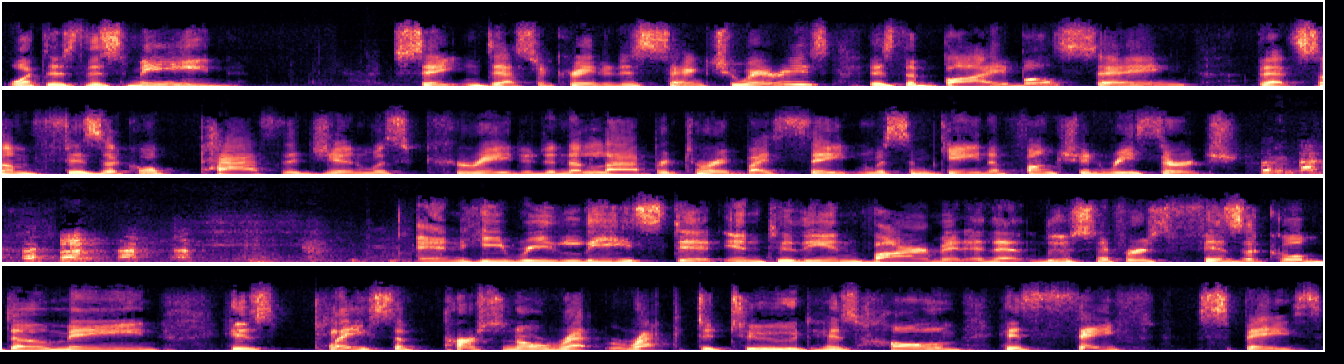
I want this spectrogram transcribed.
What does this mean? Satan desecrated his sanctuaries? Is the Bible saying that some physical pathogen was created in a laboratory by Satan with some gain of function research? and he released it into the environment, and that Lucifer's physical domain, his place of personal rectitude, his home, his safe space,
